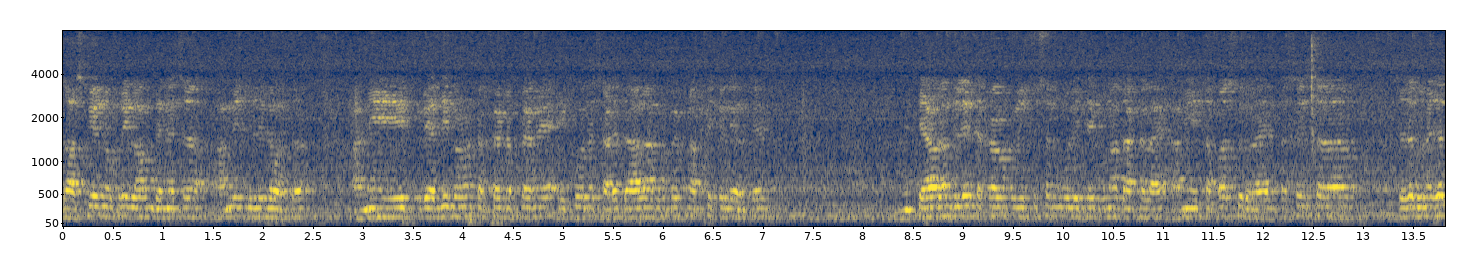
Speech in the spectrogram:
शासकीय नोकरी लावून देण्याचं आम्ही दिलेलं होतं. आणि फिर्यादीकडून टप्प्याटप्प्याने एकूण साडेदहा लाख रुपये प्राप्त केले होते. आणि त्यावरून दिले तक्रार पोलीस स्टेशन मूल इथे गुन्हा दाखल आहे आणि तपास सुरू आहे. तसेच सदर गुन्ह्याच्या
